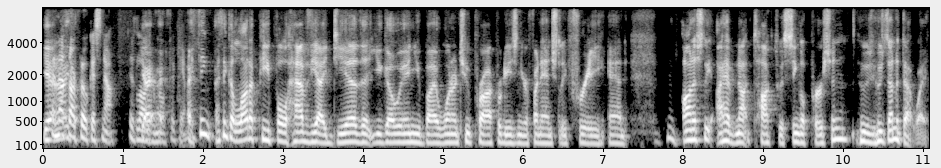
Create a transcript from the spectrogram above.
Yeah, and that's and our focus now is larger yeah, multifamily. I think I think a lot of people have the idea that you go in, you buy one or two properties, and you're financially free. And mm-hmm. honestly, I have not talked to a single person who's who's done it that way.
